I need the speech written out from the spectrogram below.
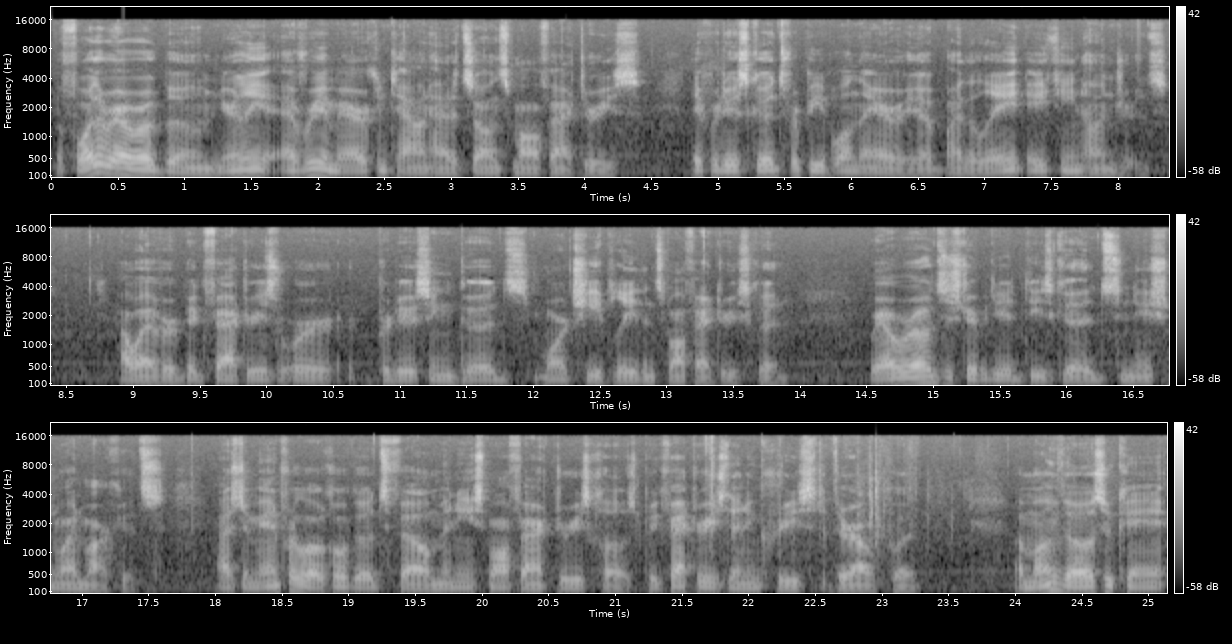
Before the railroad boom, nearly every American town had its own small factories. They produced goods for people in the area by the late 1800s. However, big factories were producing goods more cheaply than small factories could. Railroads distributed these goods to nationwide markets. As demand for local goods fell, many small factories closed. Big factories then increased their output. Among those who came,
